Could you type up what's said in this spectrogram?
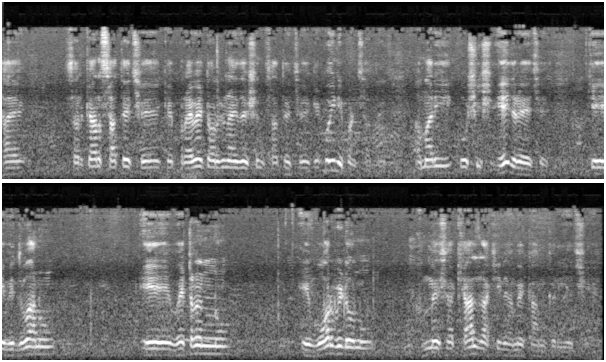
થાય, સરકાર સાથે છે કે પ્રાઇવેટ ઓર્ગેનાઇઝેશન સાથે છે કે કોઈની પણ સાથે. અમારી કોશિશ એ જ રહે છે કે વિધવાનું, એ વેટરનનું એ વોર વિડોનું હંમેશા ખ્યાલ રાખીને અમે કામ કરીએ છીએ.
